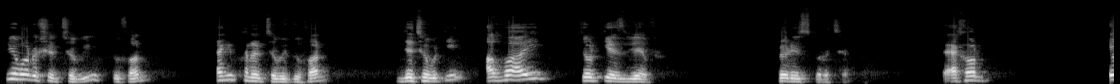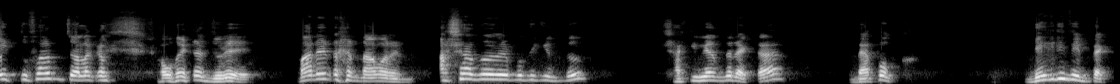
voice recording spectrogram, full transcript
প্রিয় মানুষের ছবি তুফান, শাকিব খানের ছবি তুফান, যে ছবিটি আলফাই চরকি এসবিএফ প্রডিউস করেছে। এখন এই তুফান চলাকালীন সময়টা জুড়ে মানেন আর না মানেন আশাদনের প্রতি কিন্তু সাকিবিয়ানদের একটা ব্যাপক নেগেটিভ ইম্প্যাক্ট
